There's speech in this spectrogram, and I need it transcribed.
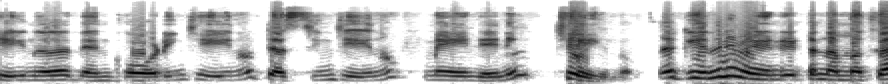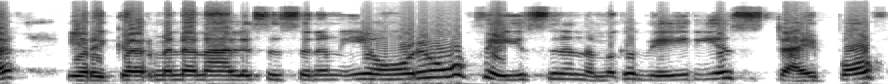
ചെയ്യുന്നത് ദെൻ കോഡിംഗ് ചെയ്യുന്നു ടെസ്റ്റിംഗ് ചെയ്യുന്നു മെയിന്റെയിനിങ് ചെയ്യുന്നു. ഓക്കെ ഇതിന് വേണ്ടിയിട്ട് നമുക്ക് ഈ റിക്വയർമെന്റ് അനാലിസിസിനും ഈ ഓരോ ഫേസിനും നമുക്ക് various type of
